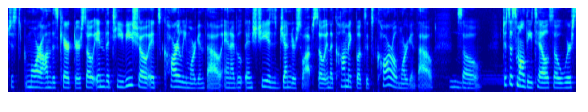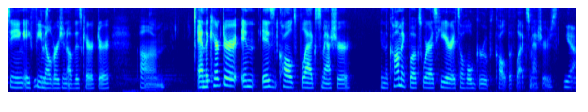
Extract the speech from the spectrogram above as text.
just more on this character so in the tv show it's Karli Morgenthau and i be- and she is gender swapped so in the comic books it's Karl Morgenthau mm-hmm. so just a small detail so we're seeing a female version of this character um and the character in is called flag smasher in the comic books, whereas here it's a whole group called the Flag Smashers. Yeah.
